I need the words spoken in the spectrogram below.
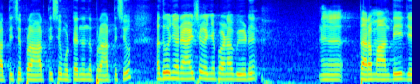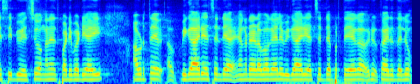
കത്തിച്ച് പ്രാർത്ഥിച്ചു മുട്ടയിൽ നിന്ന് പ്രാർത്ഥിച്ചു. അത് കഴിഞ്ഞ് ഒരാഴ്ച കഴിഞ്ഞപ്പോഴാണ് ആ വീട് തറമാന്തി ജെ സി ബി വെച്ചു. അങ്ങനെ പടിപടിയായി അവിടുത്തെ വികാരി അച്ഛന്റെ ഞങ്ങളുടെ ഇടവകയിലെ വികാരി അച്ഛന്റെ പ്രത്യേക ഒരു കരുതലും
